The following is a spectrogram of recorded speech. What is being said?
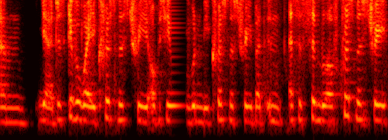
um, yeah, just give away a Christmas tree. Obviously, it wouldn't be Christmas tree, but in, as a symbol of Christmas tree.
